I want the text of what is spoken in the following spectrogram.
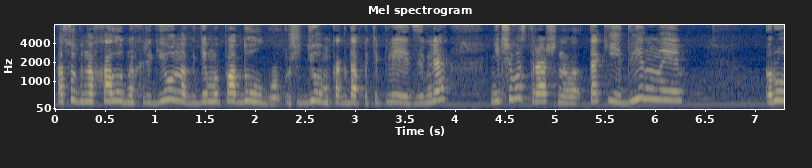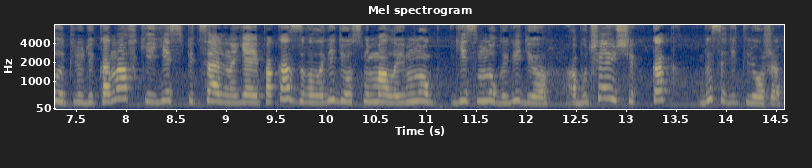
особенно в холодных регионах, где мы подолгу ждем, когда потеплеет земля. Ничего страшного, такие длинные, роют люди канавки. Есть специально, я и показывала, видео снимала, и много, есть много видео обучающих, как высадить лежа.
